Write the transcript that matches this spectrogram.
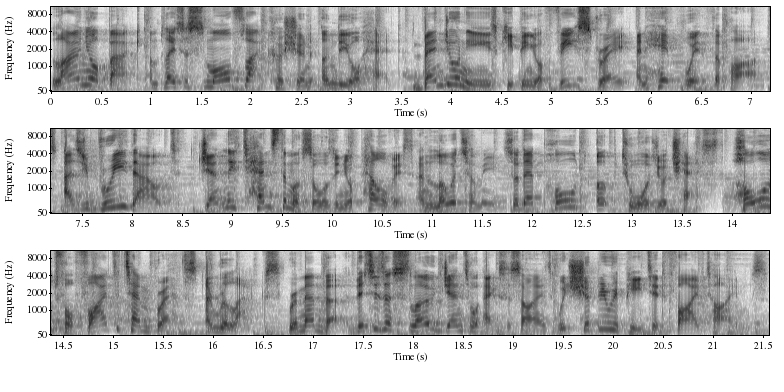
Lie on your back and place a small flat cushion under your head. Bend your knees keeping your feet straight and hip width apart. As you breathe out, gently tense the muscles in your pelvis and lower tummy so they're pulled up towards your chest. Hold for 5 to 10 breaths and relax. Remember, this is a slow gentle exercise which should be repeated 5 times.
